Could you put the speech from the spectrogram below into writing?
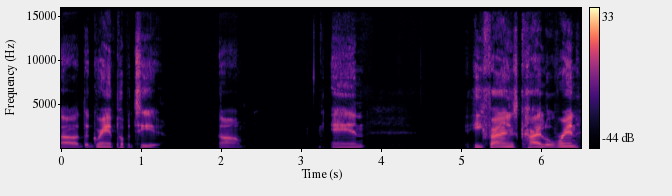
Uh, the Grand Puppeteer. Um, and he finds Kylo Ren,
